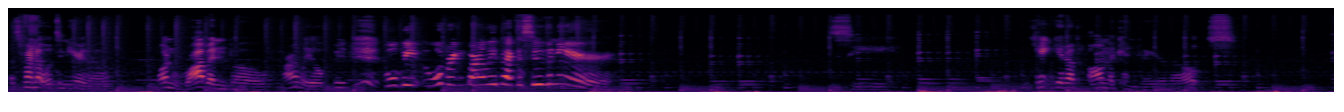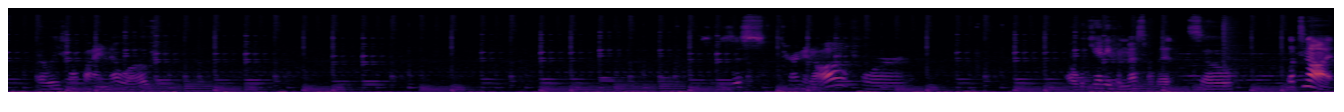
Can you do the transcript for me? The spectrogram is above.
Let's find out what's in here, though. One robin bow. Marle be, we'll be, we'll bring Marle back a souvenir. See. We can't get up on the conveyor belts. Or at least not that I know of. So does this turn it off, or... Oh, we can't even mess with it, so... Let's not.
